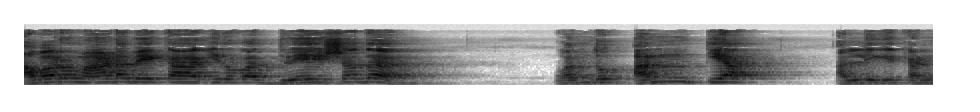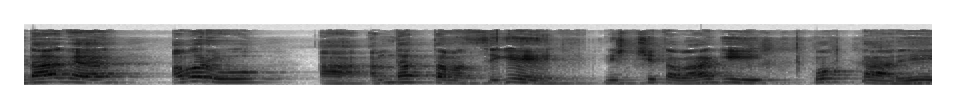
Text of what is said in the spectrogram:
ಅವರು ಮಾಡಬೇಕಾಗಿರುವ ದ್ವೇಷದ ಒಂದು ಅಂತ್ಯ ಅಲ್ಲಿಗೆ ಕಂಡಾಗ ಅವರು ಆ ಅಂಧತ್ತಮಸ್ಸಿಗೆ ನಿಶ್ಚಿತವಾಗಿ ಹೋಗ್ತಾರೆ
